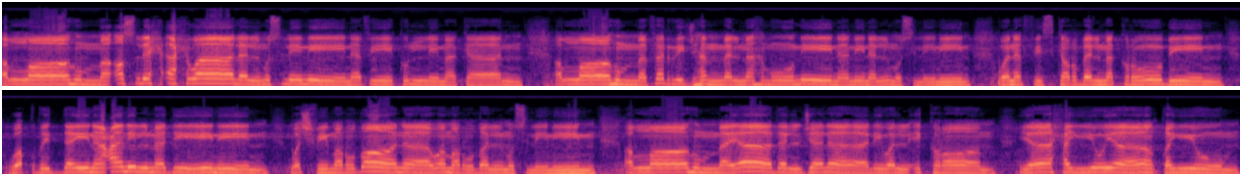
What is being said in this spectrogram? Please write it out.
اللهم أصلح أحوال المسلمين في كل مكان. اللهم فرج هم المهمومين من المسلمين. ونفس كرب المكروبين. واقض الدين عن المدينين. واشف مرضانا ومرضى المسلمين. اللهم يا ذا الجلال والإكرام يا حي يا قيوم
